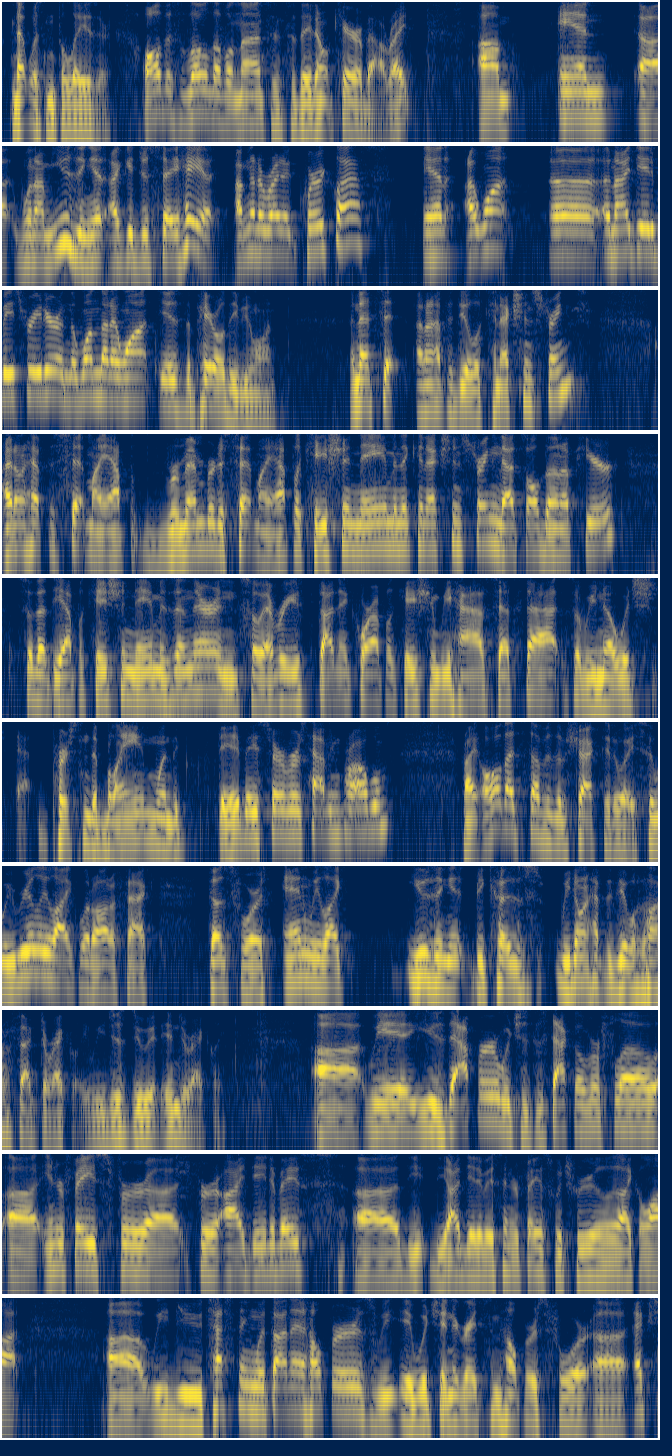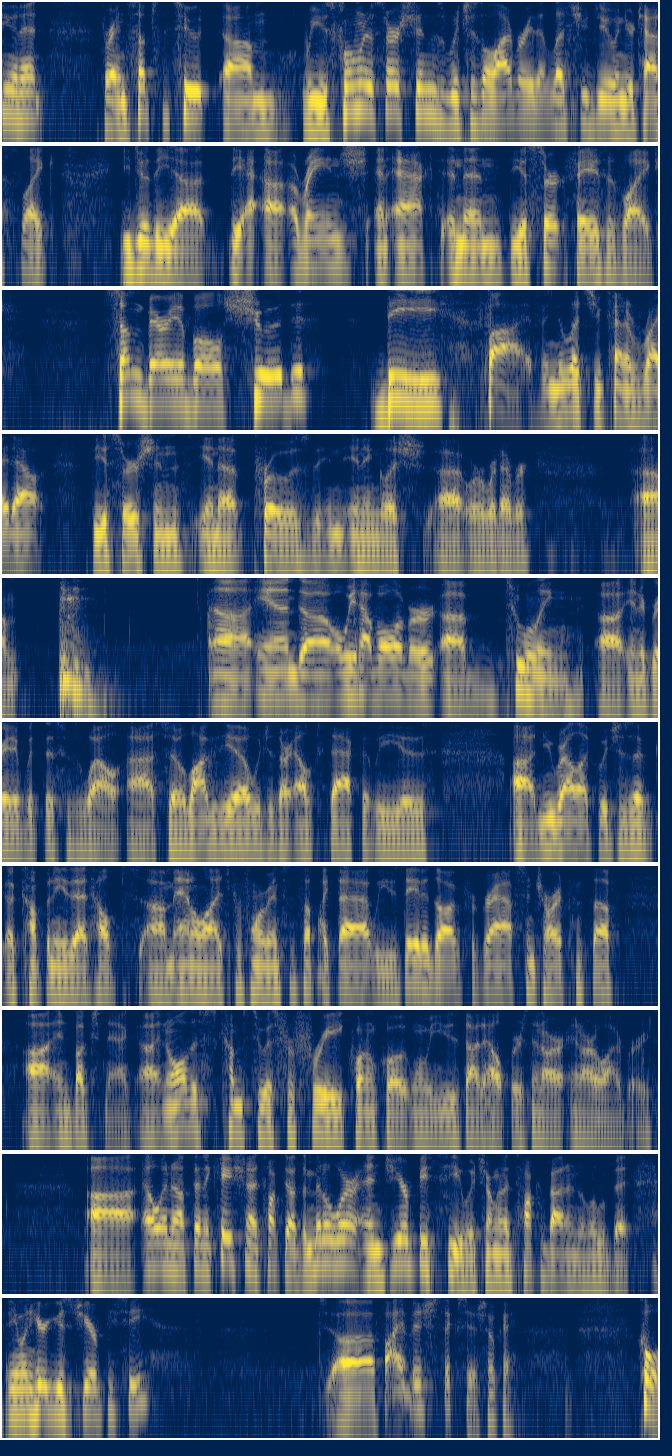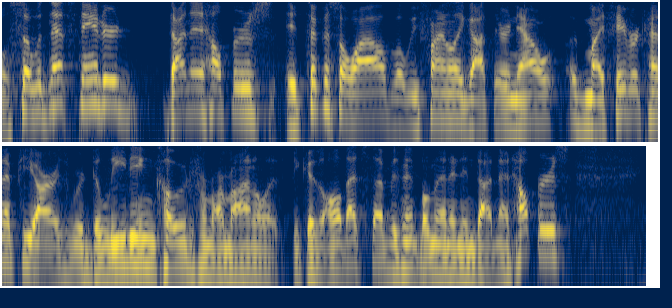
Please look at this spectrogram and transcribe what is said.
that wasn't the laser. All this low level nonsense that they don't care about, right? Um, and uh, when I'm using it, I could just say, hey, I'm going to write a query class, and I want uh, an iDatabase reader, and the one that I want is the payroll DB one. And that's it. I don't have to deal with connection strings. I don't have to set my app, remember to set my application name in the connection string. That's all done up here so that the application name is in there. And so every .NET Core application we have sets that so we know which person to blame when the database server is having problems. Right? All that stuff is abstracted away. So we really like what AutoFac does for us, and we like using it because we don't have to deal with AutoFac directly. We just do it indirectly. Uh, we use Dapper, which is the Stack Overflow uh, interface for, uh, for iDatabase, uh, the, the iDatabase interface, which we really like a lot. Uh, we do testing with .NET helpers, we, which integrates some helpers for uh, XUnit, for NSubstitute. Um, we use Fluent assertions, which is a library that lets you do in your tests like you do the, uh, the uh, arrange and act, and then the assert phase is like some variable should be 5, and it lets you kind of write out the assertions in a prose in, in English uh, or whatever. Um, Uh, and uh, we have all of our uh, tooling uh, integrated with this as well. Uh, so Logzio, which is our Elk stack that we use. New Relic, which is a, a company that helps um, analyze performance and stuff like that. We use Datadog for graphs and charts and stuff uh, and Bugsnag. Uh, and all this comes to us for free, quote unquote, when we use data helpers in our, in our libraries. Uh, LN authentication, I talked about the middleware, and gRPC, which I'm going to talk about in a little bit. Anyone here use gRPC? Uh, five-ish, six-ish, okay. Cool. So with Net Standard, .NET helpers, it took us a while, but we finally got there. Now, my favorite kind of PR is we're deleting code from our monolith because all that stuff is implemented in .NET helpers.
